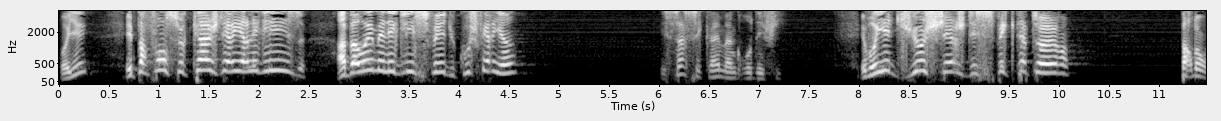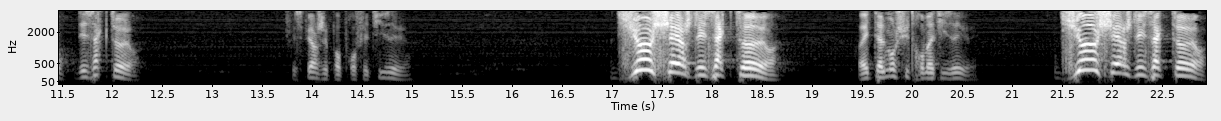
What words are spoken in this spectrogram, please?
Voyez? Et parfois on se cache derrière l'Église. Ah bah oui, mais l'Église fait, du coup je fais rien. Et ça, c'est quand même un gros défi. Et vous voyez, Dieu cherche des spectateurs. Pardon, des acteurs. J'espère que je n'ai pas prophétisé. Dieu cherche des acteurs. voyez, tellement je suis traumatisé. Dieu cherche des acteurs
